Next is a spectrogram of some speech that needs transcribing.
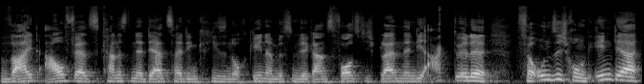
weit aufwärts kann es in der derzeitigen Krise noch gehen? Da müssen wir ganz vorsichtig bleiben, denn die aktuelle Verunsicherung in der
